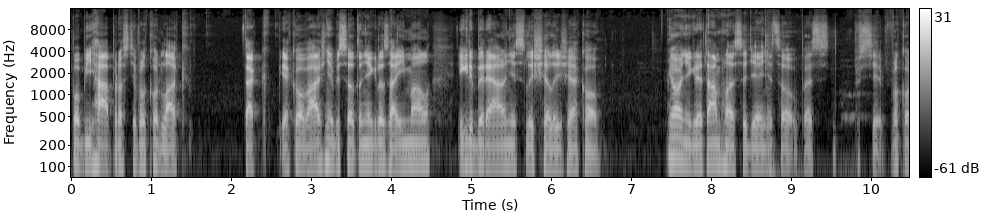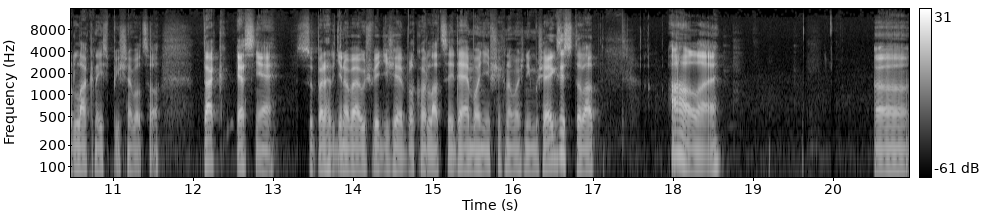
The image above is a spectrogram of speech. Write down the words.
pobíhá prostě vlkodlak, tak jako vážně by se o to někdo zajímal, i kdyby reálně slyšeli, že jako jo, někde tamhle se děje něco úplně prostě vlkodlak nejspíš nebo co, tak jasně, superhrdinové už vědí, že vlkodlaci, démoni, všechno možný může existovat, ale Uh,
